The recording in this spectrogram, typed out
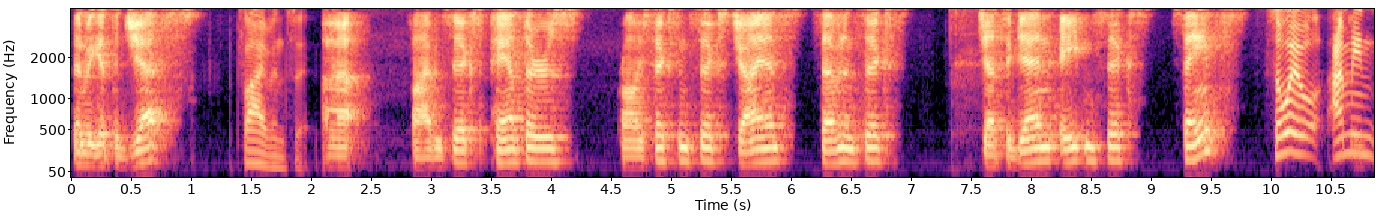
Then we get the Jets. Five and six. Uh, five and six. Panthers probably six and six. Giants seven and six. Jets again eight and six. Saints. so wait, well, I mean,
